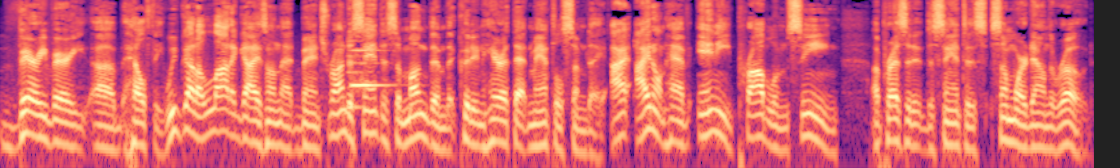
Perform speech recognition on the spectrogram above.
very, very uh, healthy. We've got a lot of guys on that bench. Ron DeSantis among them that could inherit that mantle someday. I, I don't have any problem seeing a President DeSantis somewhere down the road.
